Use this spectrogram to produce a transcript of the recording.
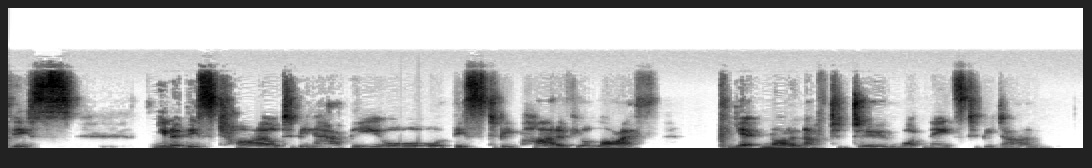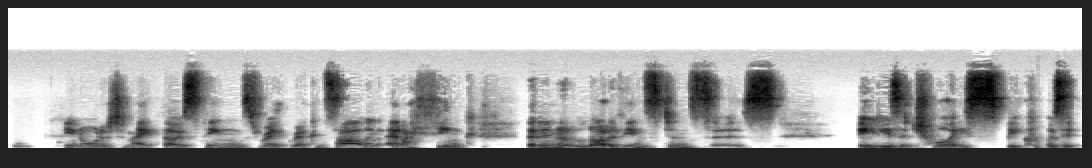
this you know this child to be happy or, or this to be part of your life yet not enough to do what needs to be done in order to make those things re- reconcile. And, and i think that in a lot of instances it is a choice because it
